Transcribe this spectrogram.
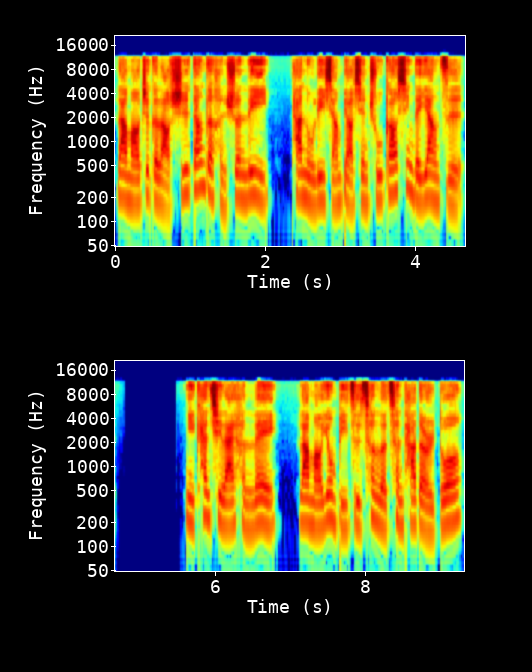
蜡毛这个老师当得很顺利。他努力想表现出高兴的样子。你看起来很累。蜡毛用鼻子蹭了蹭他的耳朵，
